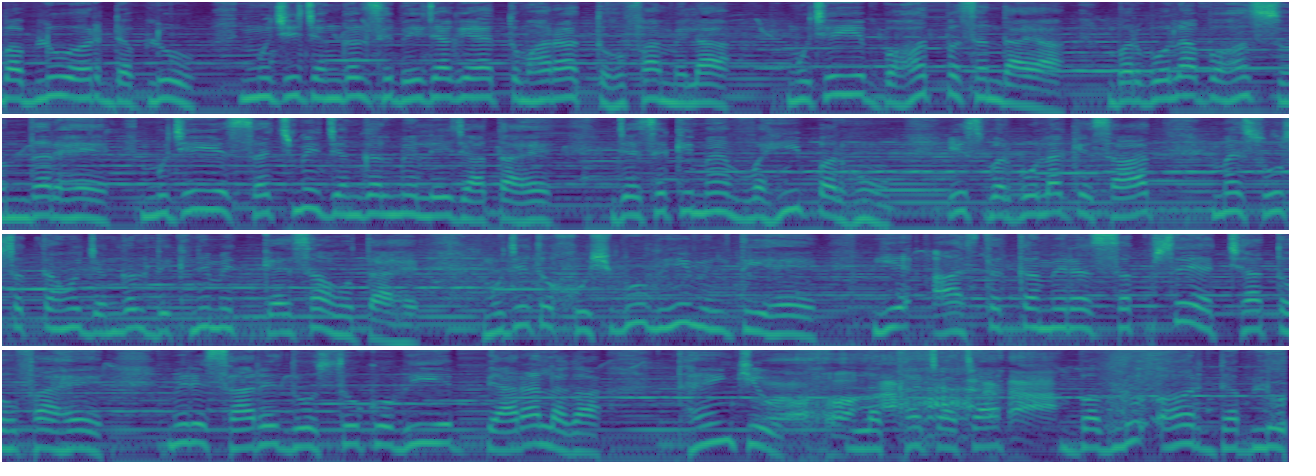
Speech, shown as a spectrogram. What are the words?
बबलू और डबलू, मुझे जंगल से भेजा गया तुम्हारा तोहफा मिला। मुझे ये बहुत पसंद आया। बरबोला बहुत सुंदर है। मुझे ये सच में जंगल में ले जाता है। जैसे कि मैं वहीं पर हूँ। इस बरबोला के साथ मैं सोच सकता हूँ जंगल दिखने में कैसा होता है। मुझे तो खुशबू भी मिलती है। ये आज तक का मेरा सबसे अच्छा तोहफा है। मेरे सारे दोस्तों को भी ये प्यारा लगा। थैंक यू लखा चाचा बबलू और डबलू।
